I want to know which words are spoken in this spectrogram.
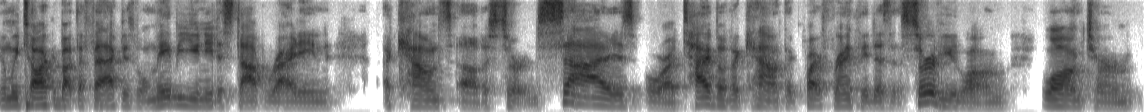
and we talk about the fact is well maybe you need to stop writing accounts of a certain size or a type of account that quite frankly doesn't serve you long long term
